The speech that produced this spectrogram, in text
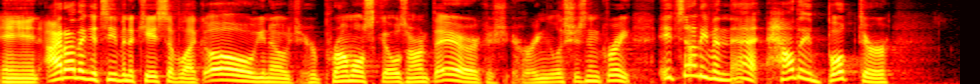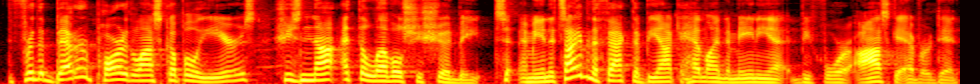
And I don't think it's even a case of like, oh, you know, her promo skills aren't there because her English isn't great. It's not even that. How they booked her for the better part of the last couple of years, she's not at the level she should be. I mean, it's not even the fact that Bianca headlined a Mania before Asuka ever did.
